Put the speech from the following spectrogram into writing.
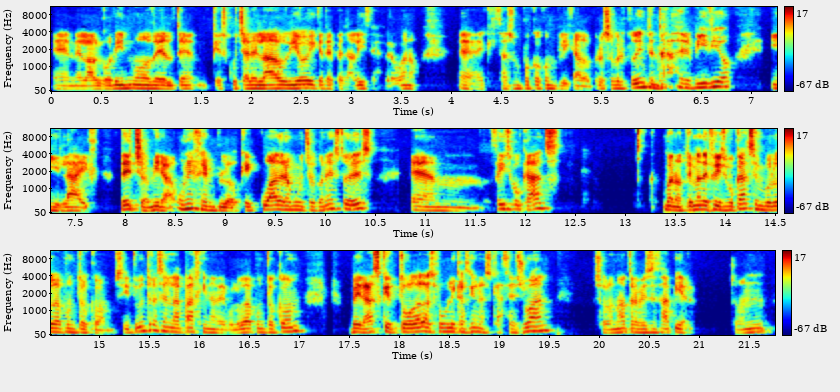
en el algoritmo del que escuchar el audio y que te penalice. Pero bueno, eh, quizás un poco complicado. Pero sobre todo intentar hacer vídeo y live. De hecho, mira, un ejemplo que cuadra mucho con esto es em, Facebook Ads. Bueno, tema de Facebook Ads en boluda.com. Si tú entras en la página de boluda.com, verás que todas las publicaciones que hace Juan son a través de Zapier. Son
